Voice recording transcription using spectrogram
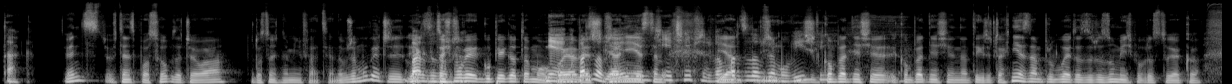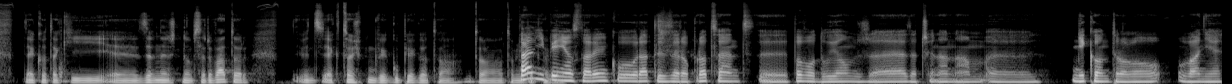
Tak. Więc w ten sposób zaczęła rosnąć nam inflacja. Dobrze mówię, czy bardzo jak coś dobrze. mówię głupiego, to mów. Nie, bo no ja, bardzo wiesz, dobrze. ja nie jestem. Ja ci nie przerywam, ja bardzo dobrze mówisz. Kompletnie, się, kompletnie się na tych rzeczach nie znam, próbuję to zrozumieć po prostu jako, jako taki e, zewnętrzny obserwator, więc jak coś mówię głupiego, to, to, to mnie Tani pieniądz na rynku, raty 0% y, powodują, że zaczyna nam y, niekontrolowanie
